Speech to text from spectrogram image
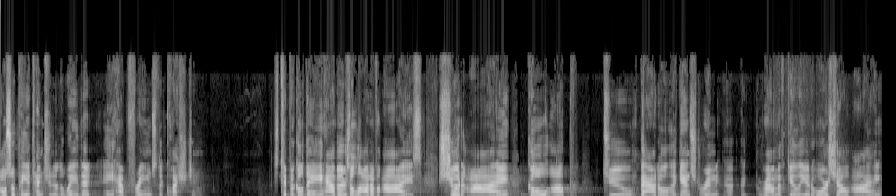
also pay attention to the way that Ahab frames the question. It's typical to Ahab, there's a lot of eyes. Should I go up to battle against uh, Ramoth Gilead, or shall I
